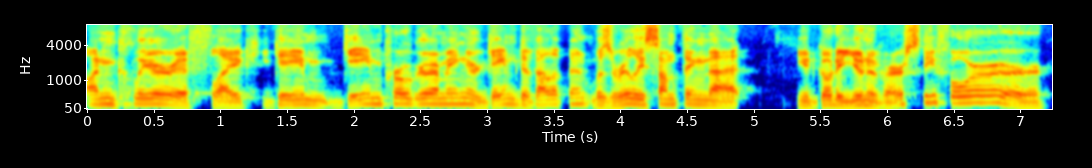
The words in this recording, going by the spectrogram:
unclear if like game game programming or game development was really something that you'd go to university for or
